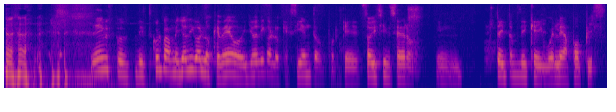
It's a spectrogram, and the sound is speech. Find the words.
James, pues discúlpame, yo digo lo que veo, yo digo lo que siento, porque soy sincero. State of Decay huele a popis.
